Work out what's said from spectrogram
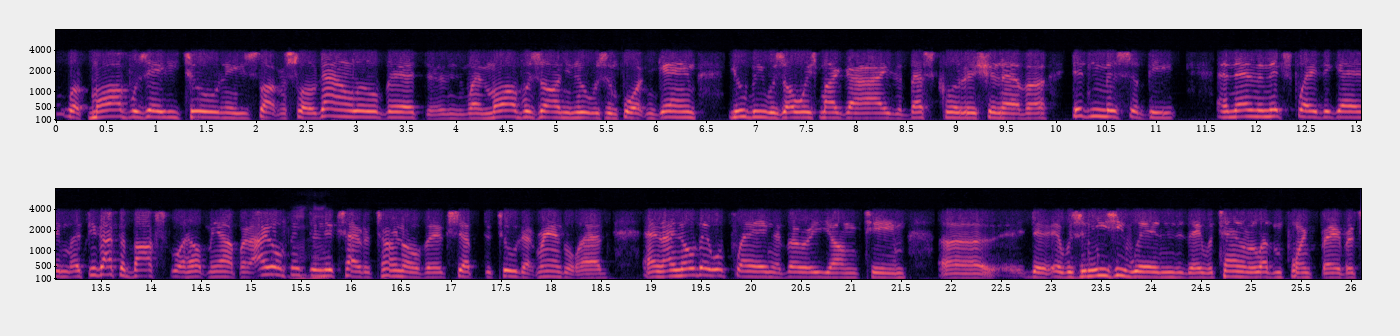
look, Marv was 82 and he's starting to slow down a little bit. And when Marv was on, you knew it was an important game. Hubie was always my guy, the best clinician ever. Didn't miss a beat. And then the Knicks played the game. If you got the box score, help me out. But I don't think the Knicks had a turnover except the two that Randle had. And I know they were playing a very young team. Uh, it was an easy win. They were 10 or 11 point favorites.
